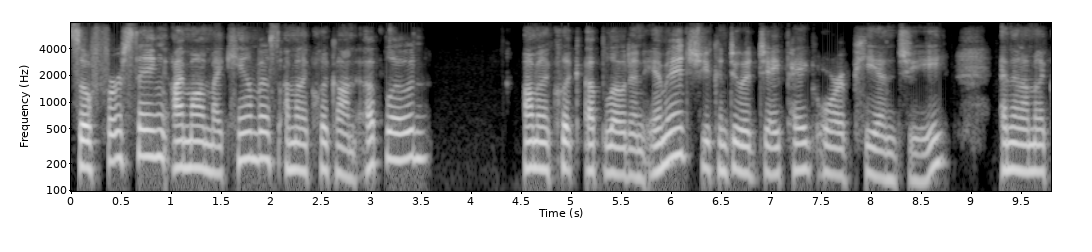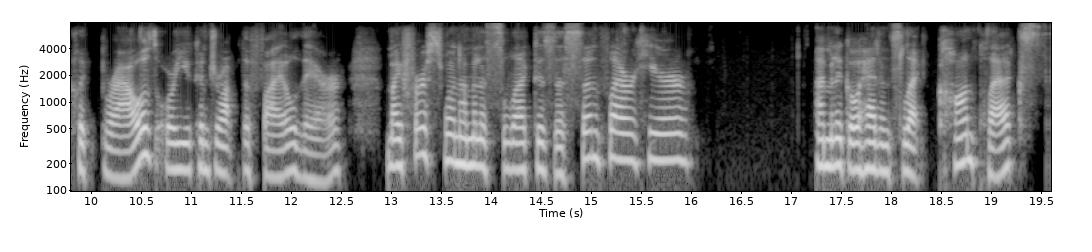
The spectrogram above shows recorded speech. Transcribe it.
So first thing, I'm on my canvas. I'm going to click on upload. I'm going to click upload an image. You can do a JPEG or a PNG. And then I'm going to click browse or you can drop the file there. My first one I'm going to select is the sunflower here. I'm going to go ahead and select complex.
